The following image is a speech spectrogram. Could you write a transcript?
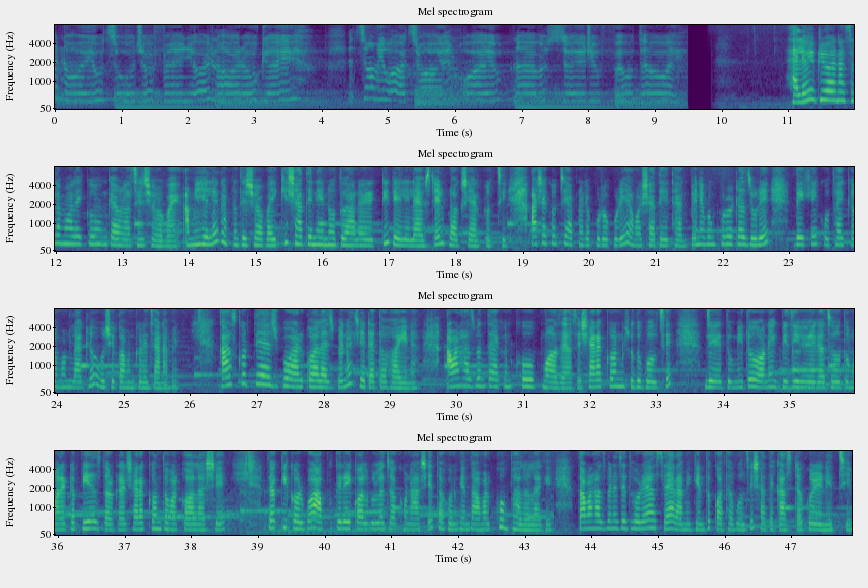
I know you told your friend you're not okay. And tell me what's wrong and why you never said you felt that way. Hello everyone, আসসালামু আলাইকুম। কেমন আছেন সবাই? আমি Helen, আপনাদের সবাইকে সাথে নিয়ে নতুন আরও একটি ডেইলি লাইফস্টাইল ব্লগ শেয়ার করছি। আশা করছি আপনারা পুরোপুরি আমার সাথেই থাকবেন এবং পুরোটা জুড়ে দেখে কোথায় কেমন লাগল অবশ্যই কমেন্ট করে জানাবেন। কাজ করতে আসব, আর কল আসবে না, সেটা তো হয় না। আমার হাজব্যান্ড তো এখন খুব মজা আছে, সারাক্ষণ শুধু বলছে যে, তুমি তো অনেক বিজি হয়ে গেছো, তোমার একটা পিএস দরকার, সারাক্ষণ তোমার কল আসে। তো কী করব, আপুদের এই কলগুলো যখন আসে তখন কিন্তু আমার খুব ভালো লাগে। তো আমার হাজব্যান্ডে যে ধরে আছে আর আমি কিন্তু কথা বলছি, সাথে কাজটাও করে নিচ্ছি।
